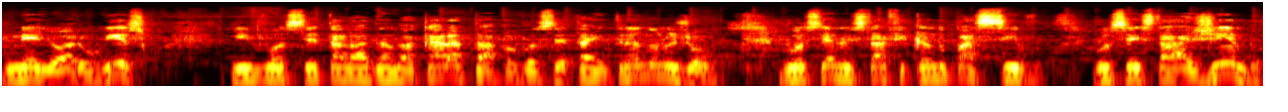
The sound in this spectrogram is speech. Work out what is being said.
melhor o risco e você está lá dando a cara a tapa, você está entrando no jogo, você não está ficando passivo, você está agindo,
